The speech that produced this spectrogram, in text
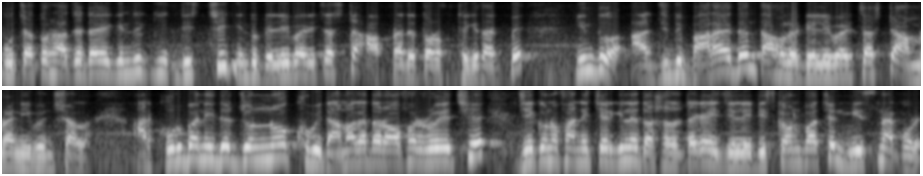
পঁচাত্তর হাজার টাকা কিন্তু দিচ্ছি, কিন্তু ডেলিভারি চার্জটা আপনাদের তরফ থেকে থাকবে। কিন্তু আর যদি বাড়ায় দেন, তাহলে ডেলিভারি চার্জটা আমরা নিব ইনশাল্লাহ আর কুরবানিদের জন্য খুবই দামাগাদার অফার রয়েছে যে কোনো ফার্নিচার কিনলে দশ হাজার টাকা ইজিলি ডিসকাউন্ট পাচ্ছেন মিস না করে,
